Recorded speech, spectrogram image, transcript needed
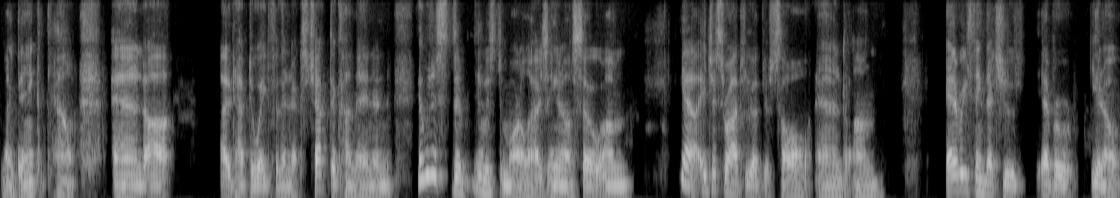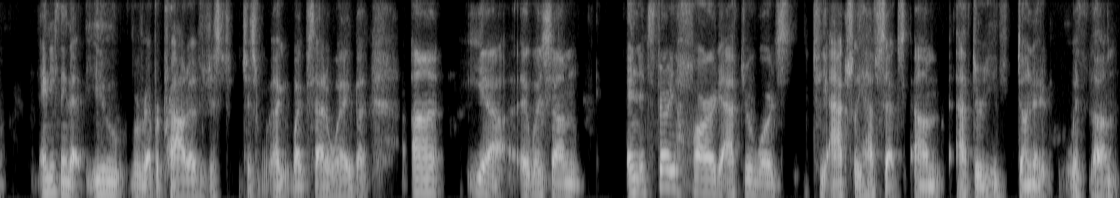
my bank account and uh, I'd have to wait for the next check to come in, and it was just it was demoralizing, you know. So um, yeah, it just robs you of your soul and um, everything that you've ever you know anything that you were ever proud of just just wipes that away. But uh, yeah, it was um, and it's very hard afterwards to actually have sex um, after you've done it with um,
